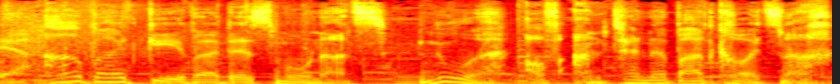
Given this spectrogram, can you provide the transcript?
Der Arbeitgeber des Monats. Nur auf Antenne Bad Kreuznach.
